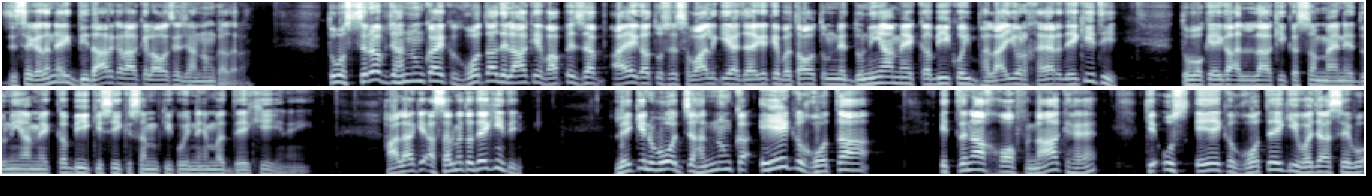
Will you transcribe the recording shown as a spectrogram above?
جس سے کہتے ہیں ایک دیدار کرا کے لاؤ اسے جہنم کا ذرا۔ تو وہ صرف جہنم کا ایک غوطہ دلا کے واپس جب آئے گا تو اسے سوال کیا جائے گا کہ بتاؤ تم نے دنیا میں کبھی کوئی بھلائی اور خیر دیکھی تھی؟ تو وہ کہے گا، اللہ کی قسم، میں نے دنیا میں کبھی کسی قسم کی کوئی نعمت دیکھی ہی نہیں۔ حالانکہ اصل میں تو دیکھی تھی، لیکن وہ جہنم کا ایک غوطہ اتنا خوفناک ہے کہ اس ایک غوطے کی وجہ سے وہ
